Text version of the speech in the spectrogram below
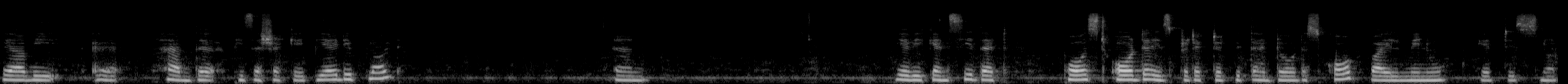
where we uh, have the PizzaShack API deployed and here we can see that post order is protected with add order scope while menu get is not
